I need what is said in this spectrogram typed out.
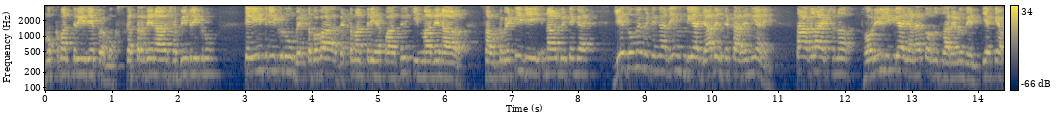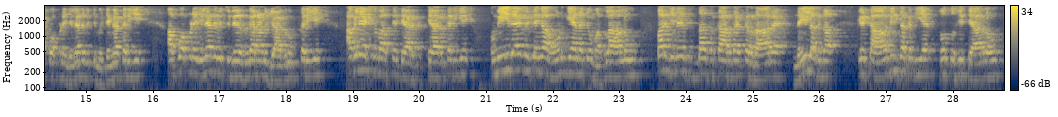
ਮੁੱਖ ਮੰਤਰੀ ਦੇ ਪ੍ਰਮੁੱਖ ਸਕੱਤਰ ਦੇ ਨਾਲ 26 ਤਰੀਕ ਨੂੰ 23 ਤਰੀਕ ਨੂੰ ਵਿੱਤ ਵਿਭਾਗ, ਵਿੱਤ ਮੰਤਰੀ ਹਰਪਾਲ ਸਿੰਘ ਚੀਮਾ ਦੇ ਨਾਲ ਸਬ ਕਮੇਟੀ ਦੀ ਨਾਲ ਮੀਟਿੰਗ ਹੈ ਜੇ ਦੋਵੇਂ ਮੀਟਿੰਗਾਂ ਨਹੀਂ ਹੁੰਦੀਆਂ, ਜਾਂ ਬੇਸਿੱਟਾ ਰਹਿੰਦੀਆਂ ਨੇ, ਤਾਂ ਅਗਲਾ ਐਕਸ਼ਨ ਫੌਰੀ ਲਿਖਿਆ ਜਾਣਾ। ਤੁਹਾਨੂੰ ਸਾਰਿਆਂ ਨੂੰ ਬੇਨਤੀ ਹੈ ਕਿ ਆਪੋ ਆਪਣੇ ਜ਼ਿਲ੍ਹਿਆਂ ਦੇ ਵਿੱਚ ਮੀਟਿੰਗਾਂ ਕਰੀਏ, ਆਪੋ ਆਪਣੇ ਜ਼ਿਲ੍ਹਿਆਂ ਦੇ ਵਿੱਚ ਬੇਰੁਜ਼ਗਾਰਾਂ ਨੂੰ ਜਾਗਰੂਕ ਕਰੀਏ, ਅਗਲੇ ਐਕਸ਼ਨ ਵਾਸਤੇ ਤਿਆਰ ਤਿਆਰ ਕਰੀਏ। ਉਮੀਦ ਹੈ ਮੀਟਿੰਗਾਂ ਹੋਣਗੀਆਂ, ਇਹਨਾਂ ਚੋਂ ਮਸਲਾ ਹੱਲ ਹੋਊ, ਪਰ ਜਿਵੇਂ ਸਿੱਧਾ ਸਰਕਾਰ ਦਾ ਕਿਰਦਾਰ ਹੈ, ਨਹੀਂ ਲੱਗਦਾ ਕਿ ਟਾਲ ਵੀ ਸਕਦੀ ਹੈ। ਸੋ ਤੁਸੀਂ ਤਿਆਰ ਰਹੋ।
